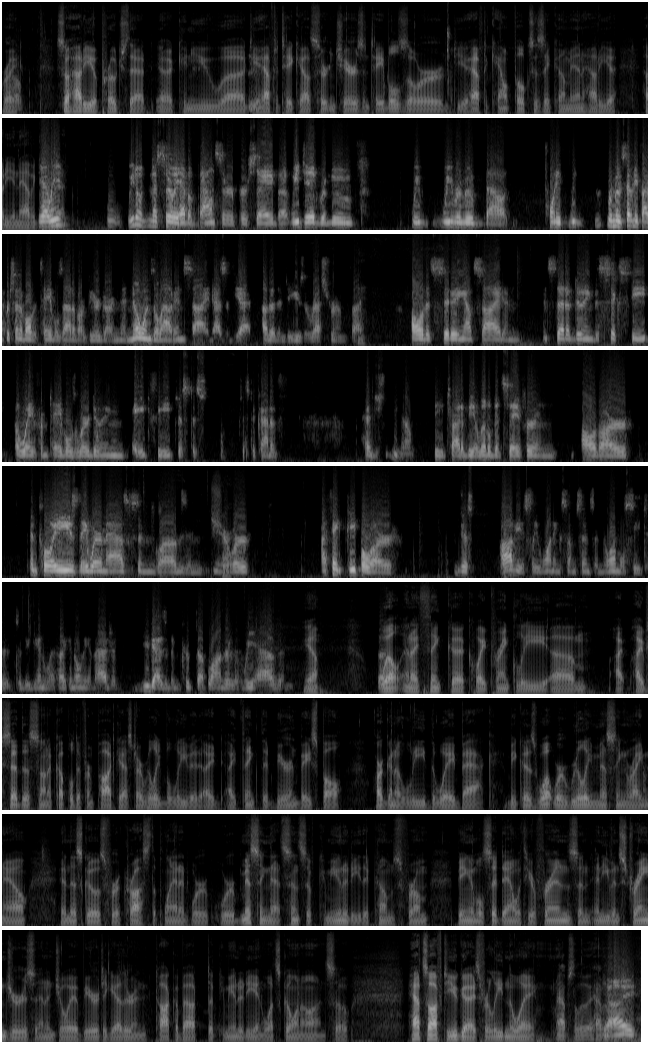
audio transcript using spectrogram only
right. So, so how do you approach that? Uh, can you uh, do you have to take out certain chairs and tables, or do you have to count folks as they come in? How do you how do you navigate? Yeah, we that? we don't necessarily have a bouncer per se, but we did remove we we removed about 20 we removed 75% of all the tables out of our beer garden and no one's allowed inside as of yet other than to use a restroom but mm. all of it's sitting outside and instead of doing the six feet away from tables we're doing eight feet just to just to kind of hedge you know be try to be a little bit safer and all of our employees they wear masks and gloves and you sure. know we're i think people are just obviously wanting some sense of normalcy to, to begin with. I can only imagine you guys have been cooped up longer than we have. And, yeah. But, well, and I think, uh, quite frankly, um, I, I've said this on a couple different podcasts. I really believe it. I, I think that beer and baseball are going to lead the way back because what we're really missing right now, and this goes for across the planet, we're, we're missing that sense of community that comes from – being able to sit down with your friends and, and even strangers and enjoy a beer together and talk about the community and what's going on. So, hats off to you guys for leading the way. Absolutely. yeah, I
